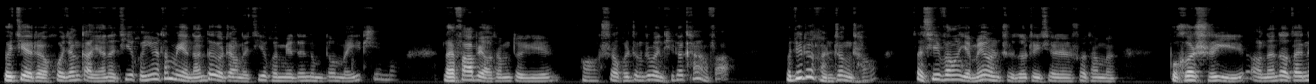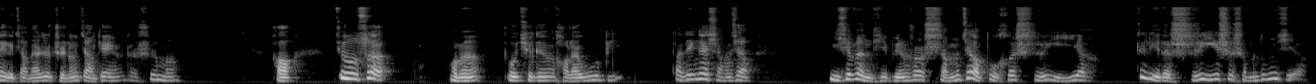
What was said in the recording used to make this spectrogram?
会借着获奖感言的机会，因为他们也难得有这样的机会，面对那么多媒体嘛，来发表他们对于啊社会政治问题的看法。我觉得这很正常，在西方也没有人指责这些人说他们不合时宜啊。难道在那个讲台就只能讲电影的事吗？好，就算我们不去跟好莱坞比，大家应该想想一些问题，比如说什么叫不合时宜呀？这里的时宜是什么东西啊？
